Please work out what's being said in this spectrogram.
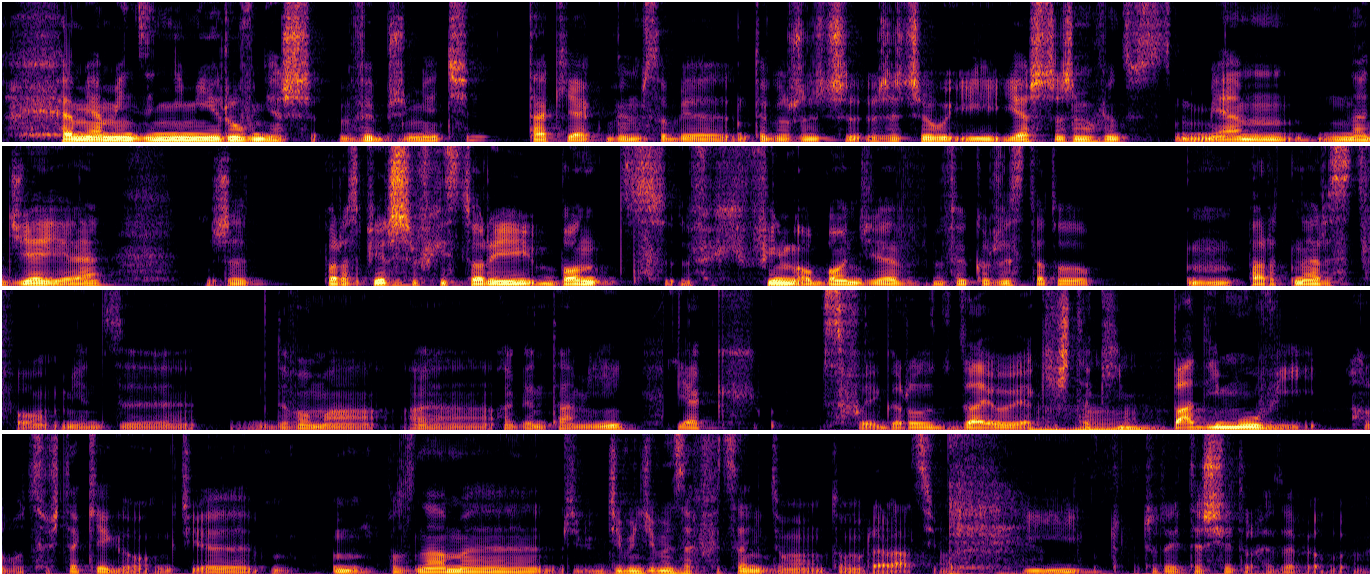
chemia między nimi również wybrzmieć, tak jakbym sobie tego życzy, życzył. I ja szczerze mówiąc miałem nadzieję, że po raz pierwszy w historii Bond, film o Bondzie wykorzysta to mm, partnerstwo między dwoma e, agentami, jak swojego rodzaju jakiś taki buddy movie albo coś takiego, gdzie poznamy, gdzie będziemy zachwyceni tą, tą relacją. I tutaj też się trochę zawiodłem.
